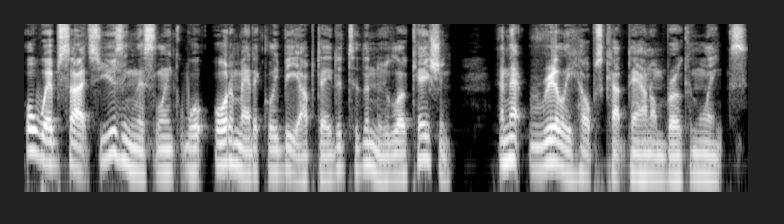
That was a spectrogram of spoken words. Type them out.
all websites using this link will automatically be updated to the new location, and that really helps cut down on broken links.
